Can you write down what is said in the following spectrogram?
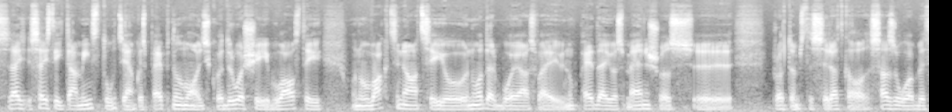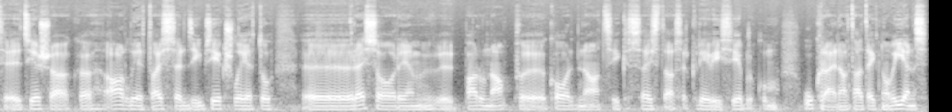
sa, saistītām institūcijām, kas par epidemioloģisko drošību valstī un vakcināciju nodarbojās vai nu, pēdējos mēnešos. E, protams, tas ir atkal sazobe ciešāk ārlietu aizsardzības, iekšlietu e, resoriem par un ap e, koordināciju, kas saistās ar Krievijas iebrukumu Ukrainā. Tā teikt, no vienas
